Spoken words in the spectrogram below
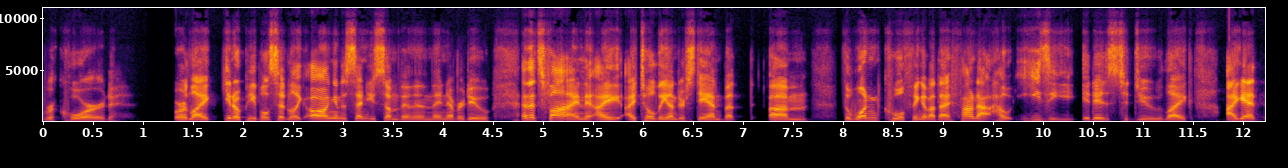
record or like you know people said like oh i'm going to send you something and they never do and that's fine i i totally understand but um the one cool thing about that i found out how easy it is to do like i get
